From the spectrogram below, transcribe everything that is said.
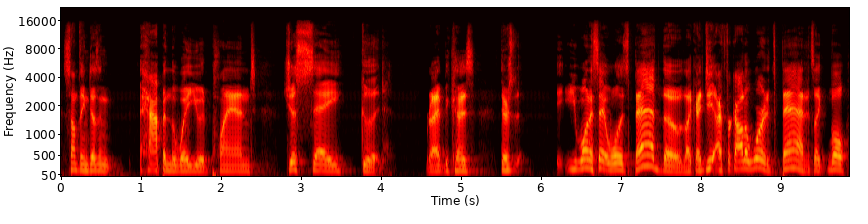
something doesn't happen the way you had planned, just say good, right? Because there's you want to say, well, it's bad though. Like I did, I forgot a word. It's bad. It's like, well,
